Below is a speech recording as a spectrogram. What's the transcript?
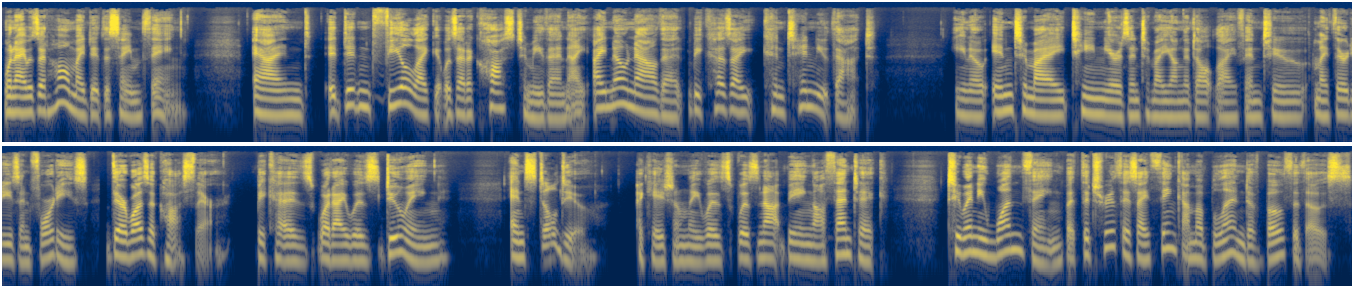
When I was at home, I did the same thing. And it didn't feel like it was at a cost to me then. I, I know now that because I continued that, you know, into my teen years, into my young adult life, into my 30s and 40s, there was a cost there because what I was doing and still do occasionally was was not being authentic to any one thing. But the truth is I think I'm a blend of both of those.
